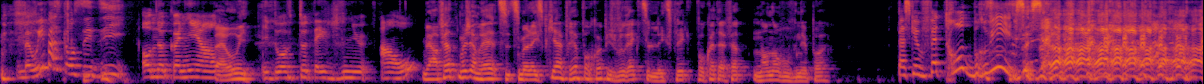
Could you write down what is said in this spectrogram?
Ben oui, parce qu'on s'est dit, on a cogné en haut. Ben oui. Ils doivent tous être venus en haut. Mais en fait, moi, j'aimerais. Tu, tu me l'as expliqué après pourquoi, puis je voudrais que tu l'expliques. Pourquoi t'as fait non, non, vous venez pas? Parce que vous faites trop de bruit. C'est ça! à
